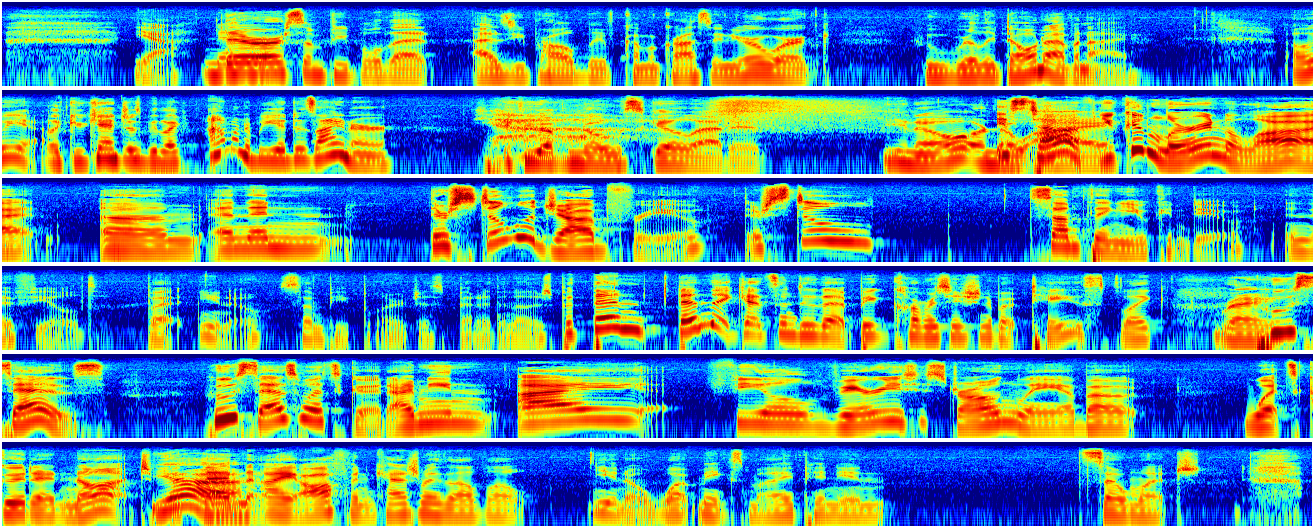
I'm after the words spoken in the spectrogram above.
Yeah, there are some people that as you probably have come across in your work who really don't have an eye Oh yeah, like you can't just be like i'm gonna be a designer yeah. if you have no skill at it you know or no it's tough. eye You can learn a lot, um, and then there's still a job for you. There's still something you can do in the field. But you know, some people are just better than others. But then, then that gets into that big conversation about taste. Like, right who says who says what's good i mean i feel very strongly about what's good and not Yeah. but then i often catch myself well you know what makes my opinion so much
